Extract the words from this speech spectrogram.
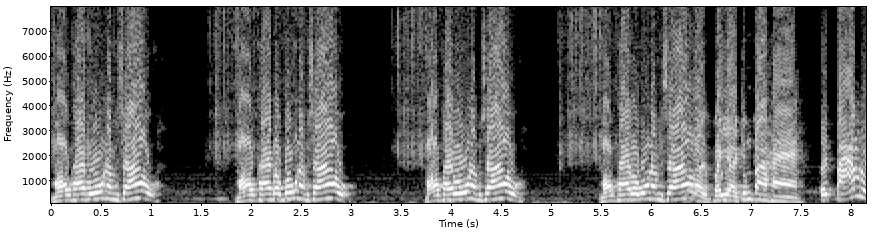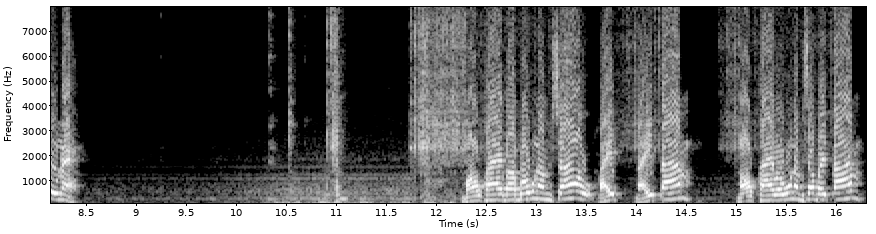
một hai bốn năm sáu một hai ba bốn năm sáu một hai bốn năm sáu một hai ba bốn năm sáu rồi bây giờ chúng ta hàng tới tám luôn nè một, hai, ba, bốn, năm, sáu, bảy bảy, tám. Một, hai, ba, bốn, năm, sáu, bảy, tám.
